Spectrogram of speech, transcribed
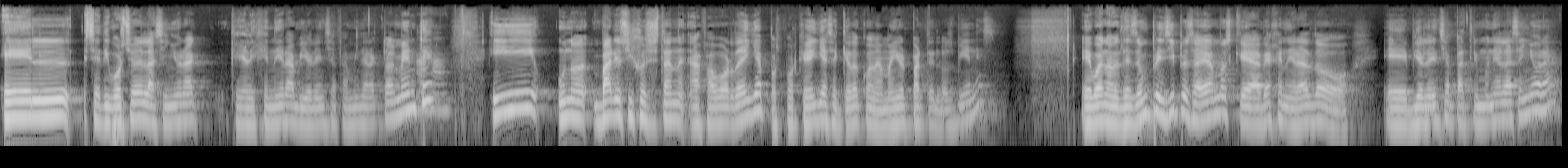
él se divorció de la señora que le genera violencia familiar actualmente y uno, varios hijos están a favor de ella, pues porque ella se quedó con la mayor parte de los bienes. Eh, bueno, desde un principio sabíamos que había generado violencia patrimonial a la señora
